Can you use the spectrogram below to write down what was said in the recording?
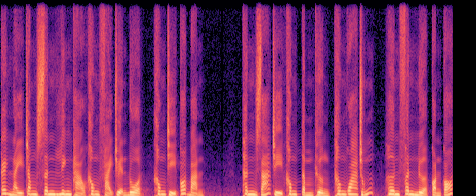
Cái này trong sân linh thảo không phải chuyện đùa, không chỉ có bản. Thân giá trị không tầm thường thông qua chúng, hơn phân nửa còn có.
